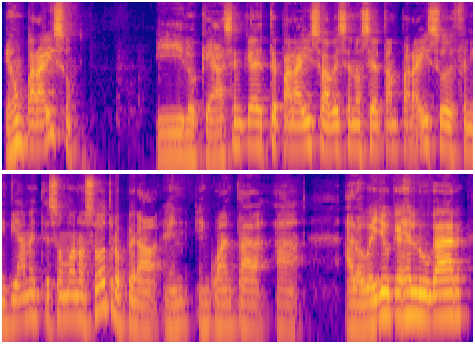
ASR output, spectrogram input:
es un paraíso. Y lo que hacen que este paraíso a veces no sea tan paraíso definitivamente somos nosotros, pero en, cuanto a, lo bello que es el lugar,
